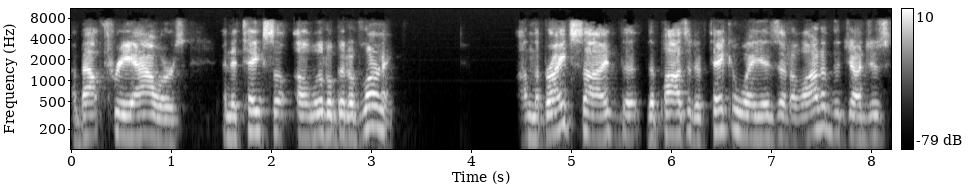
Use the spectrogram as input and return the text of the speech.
about three hours, and it takes a, a little bit of learning. On the bright side, the, the positive takeaway is that a lot of the judges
